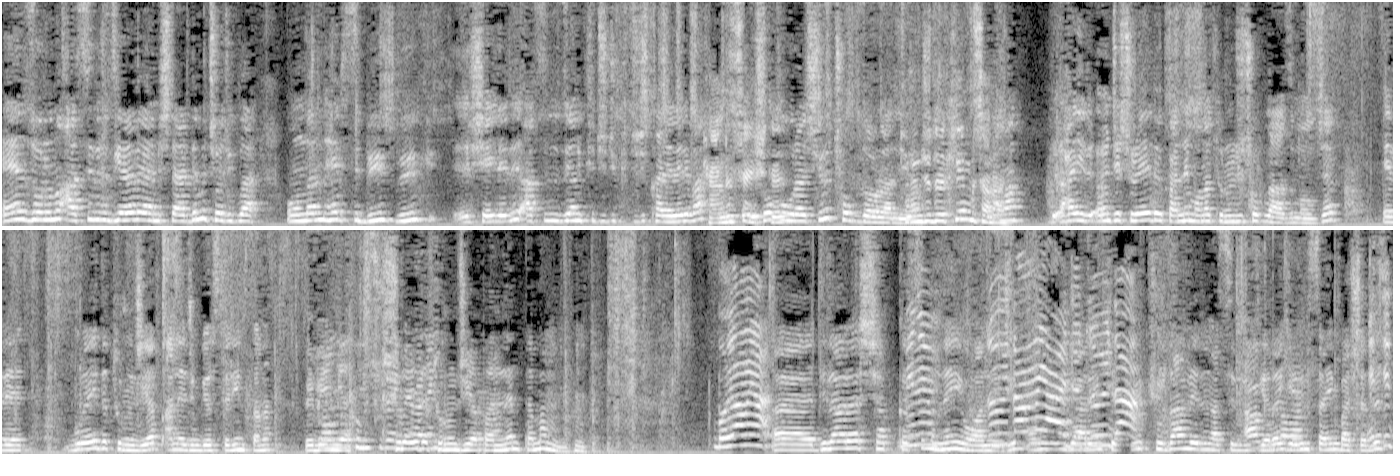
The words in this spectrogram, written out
En zorunu Asil Rüzgar'a vermişler değil mi çocuklar? Onların hepsi büyük büyük e, şeyleri. Asil Rüzgar'ın küçücük küçücük kareleri var. Kendi seçti. Çok uğraşıyor, çok zorlanıyor. Turuncu dökeyim mi sana? Tamam. Hayır önce şuraya dök annem ona turuncu çok lazım olacak. Evet. Burayı da turuncu yap. Anneciğim göstereyim sana. Bebeğim Son ya. Şurayı da turuncu yap annem tamam mı? Hı. Boyam ya. Ee, Dilara şapkası Benim mı ne o anneciğim? duydan Onu yerde, rengarenk yapıyor. Kürdan verin Asil Rüzgar'a. Abla. Gelim sayım başladı. Tane.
